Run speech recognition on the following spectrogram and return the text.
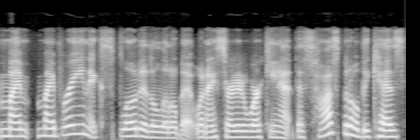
my my brain exploded a little bit when I started working at this hospital because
